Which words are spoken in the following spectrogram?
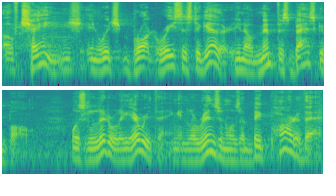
of change in which brought races together. You know, Memphis basketball was literally everything, and Lorenzen was a big part of that.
